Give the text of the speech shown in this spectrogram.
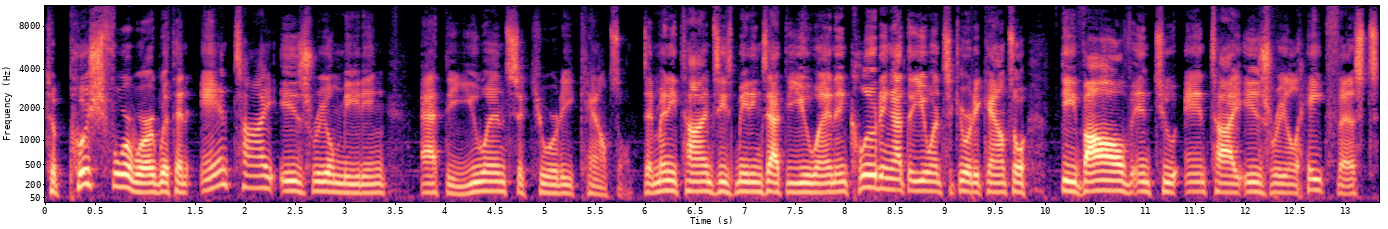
to push forward with an anti Israel meeting at the UN Security Council. And many times these meetings at the UN, including at the UN Security Council, devolve into anti Israel hate fests.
